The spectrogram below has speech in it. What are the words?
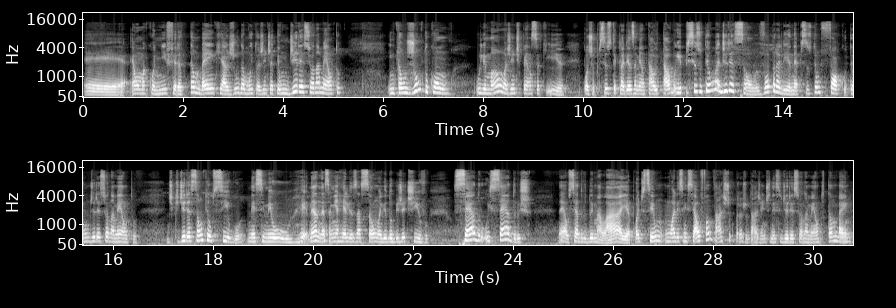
é, é uma conífera também que ajuda muito a gente a ter um direcionamento então, junto com o limão, a gente pensa que, poxa, eu preciso ter clareza mental e tal, e preciso ter uma direção. Eu vou para ali, né? Preciso ter um foco, ter um direcionamento de que direção que eu sigo nesse meu, né, nessa minha realização ali do objetivo. Cedro, os cedros, né, o cedro do Himalaia, pode ser um, um óleo essencial fantástico para ajudar a gente nesse direcionamento também.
